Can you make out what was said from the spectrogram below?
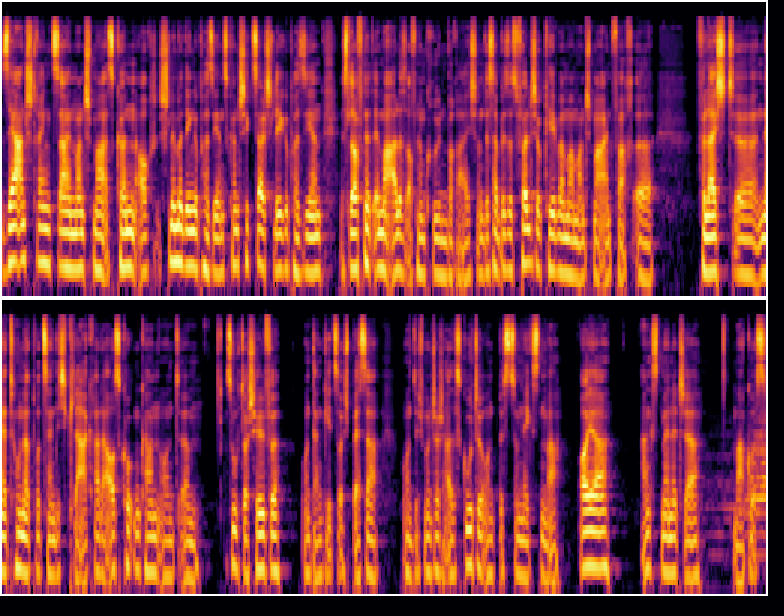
sehr anstrengend sein manchmal. Es können auch schlimme Dinge passieren, es können Schicksalsschläge passieren. Es läuft nicht immer alles auf einem grünen Bereich. Und deshalb ist es völlig okay, wenn man manchmal einfach äh, vielleicht äh, nicht hundertprozentig klar gerade ausgucken kann und ähm, sucht euch Hilfe und dann geht es euch besser. Und ich wünsche euch alles Gute und bis zum nächsten Mal. Euer Angstmanager Markus.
